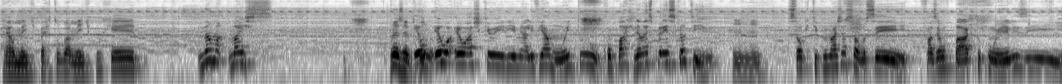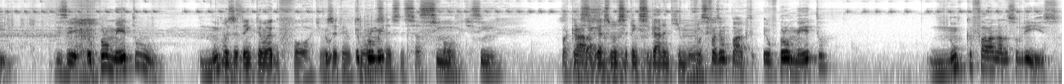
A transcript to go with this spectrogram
realmente perturba a mente, porque. Não, ma- mas Por exemplo, eu, quando. eu, eu acho que eu iria me aliviar muito compartilhando a experiência que eu tive. Uhum. Só que, tipo, imagina só, você fazer um pacto com eles e dizer, eu prometo nunca... Você tem que ter um ego forte, você Eu- tem que ter um prometo- senso de ser Sim, forte. sim. Pra Tem que se- caralho. você tem que se garantir muito. Você fazer um pacto. Eu prometo nunca falar nada sobre isso.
